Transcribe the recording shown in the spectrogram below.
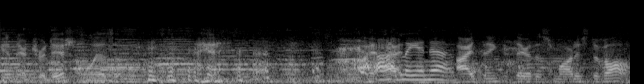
in their traditionalism. I, I- Oddly enough. I think that they're the smartest of all.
